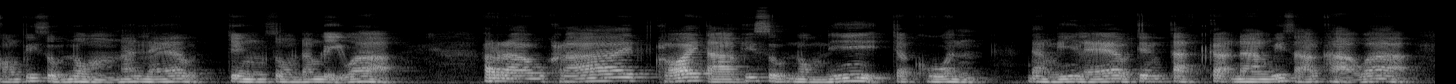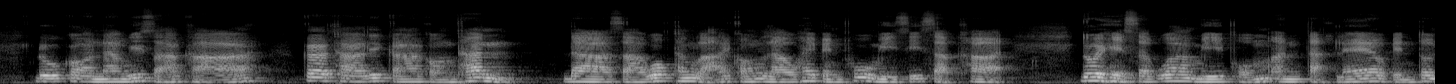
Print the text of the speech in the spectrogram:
ของพิสุหนุ่มนั้นแล้วจึงทรงดำริว่า เราคล้ายคล้อยตามพิสุหนุ่มนี้จะควร ดังนี้แล้วจึงตัดกับนางวิสาขาว่า ดูก่อนนางวิสาขาก็ทาริกาของท่านดาสาวกทั้งหลายของเราให้เป็นผู้มีศีรษะขาด ด้วยเหตุสักว่ามีผมอันตัดแล้วเป็นต้น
